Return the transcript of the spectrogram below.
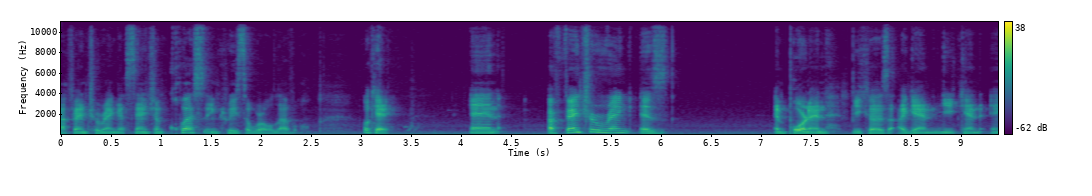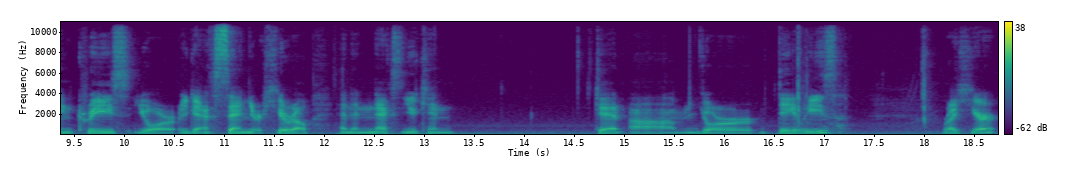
adventure rank ascension quests to increase the world level. Okay, and adventure rank is important because again you can increase your you can ascend your hero and then next you can get um, your dailies right here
